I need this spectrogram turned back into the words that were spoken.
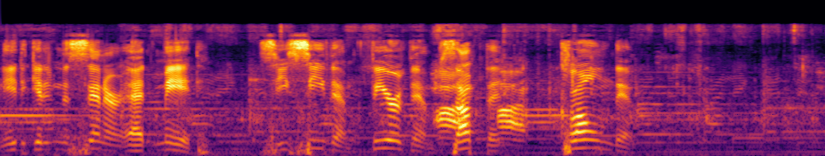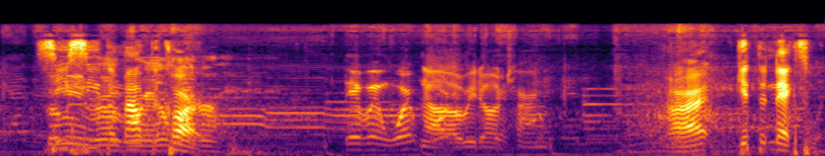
You need to get in the center at mid. CC them. Fear them. Hot, Something. hot. Clone them. Boomy CC Rogue them out the Warrior cart. Water. They went what? No, we don't turn. All right. Get the next one.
